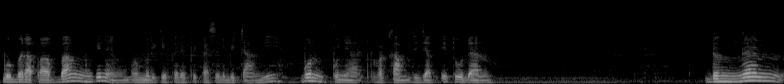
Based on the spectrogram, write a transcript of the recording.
beberapa bank mungkin yang memiliki verifikasi lebih canggih pun punya rekam jejak itu. Dan dengan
